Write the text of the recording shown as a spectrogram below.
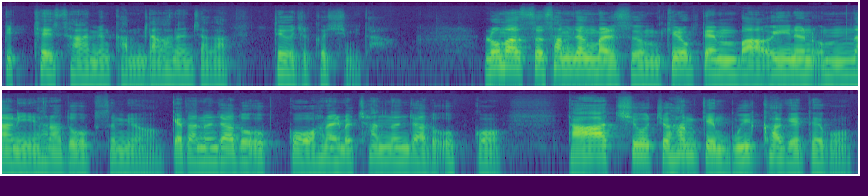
빛의 사명 감당하는 자가 되어질 것입니다. 로마서 3장 말씀 기록된 바 의인은 없나니 하나도 없으며 깨닫는 자도 없고 하나님을 찾는 자도 없고 다 치우쳐 함께 무익하게 되고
